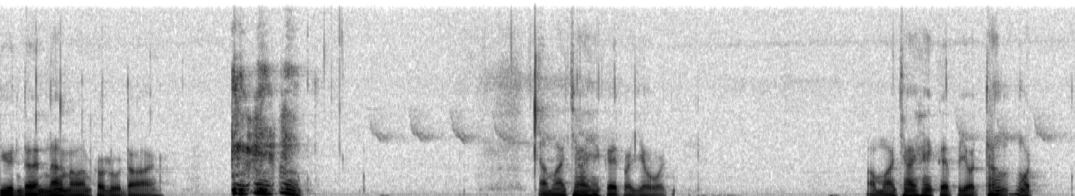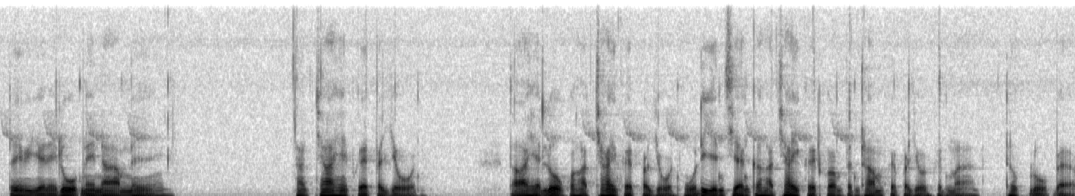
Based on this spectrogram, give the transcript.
ยืนเดินนั่งนอนก็รู้ได้เอามาใช้ให้เกิดประโยชน์ เอามาใช้ให้เกิดประโยชน์ทั้งหมดที่อยู่ในรูปในนามนี้หัดใช้ให้เกิดประโยชน์ตาเห็นรูปก็หัดใช้เกิดประโยชน์ หูได้ยินเสียงก็หัดใช้เกิดความเป็นธรรมเกิดประโยชน์ขึ้นมา ทุกรูปแบบ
